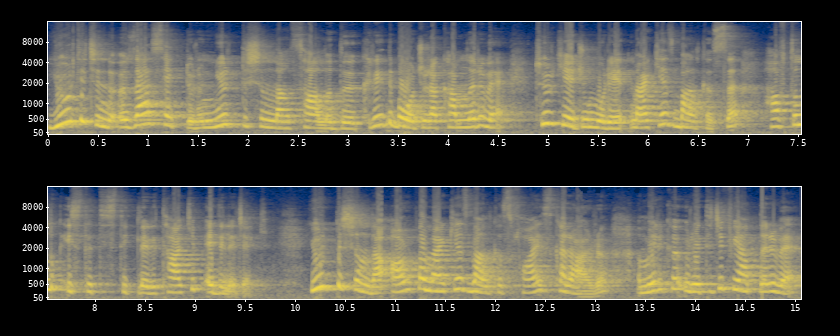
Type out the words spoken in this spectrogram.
Yurt içinde özel sektörün yurt dışından sağladığı kredi borcu rakamları ve Türkiye Cumhuriyet Merkez Bankası haftalık istatistikleri takip edilecek. Yurt dışında Avrupa Merkez Bankası faiz kararı, Amerika üretici fiyatları ve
